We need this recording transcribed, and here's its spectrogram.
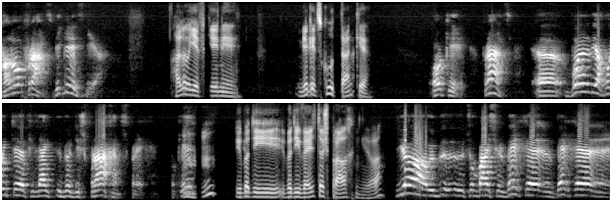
Hallo Franz, wie geht's dir? Hallo Evgeny, mir geht's gut, danke. Okay, Franz, äh, wollen wir heute vielleicht über die Sprachen sprechen, okay? Mhm. Über die, über die Welt der Sprachen, ja? Ja, über, zum Beispiel, welche, welche,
